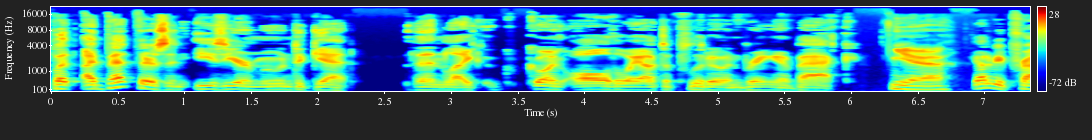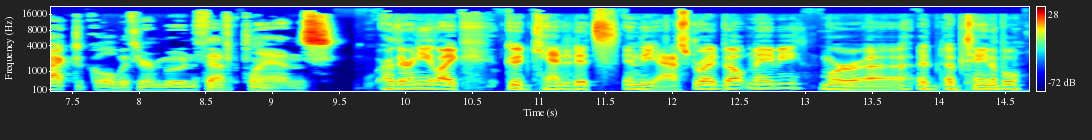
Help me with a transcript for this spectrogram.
But I bet there's an easier moon to get than like going all the way out to Pluto and bringing it back. Yeah. Got to be practical with your moon theft plans. Are there any, like, good candidates in the asteroid belt, maybe? More uh, ob- obtainable?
